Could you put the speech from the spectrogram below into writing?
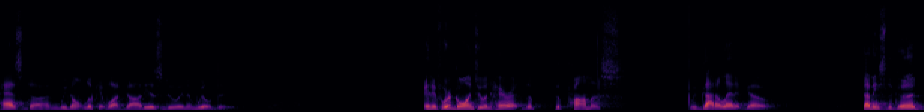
has done. We don't look at what God is doing and will do. And if we're going to inherit the, the promise, we've got to let it go. That means the good,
